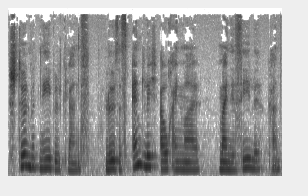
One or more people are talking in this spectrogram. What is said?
still mit Nebelglanz, löses endlich auch einmal meine Seele ganz.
